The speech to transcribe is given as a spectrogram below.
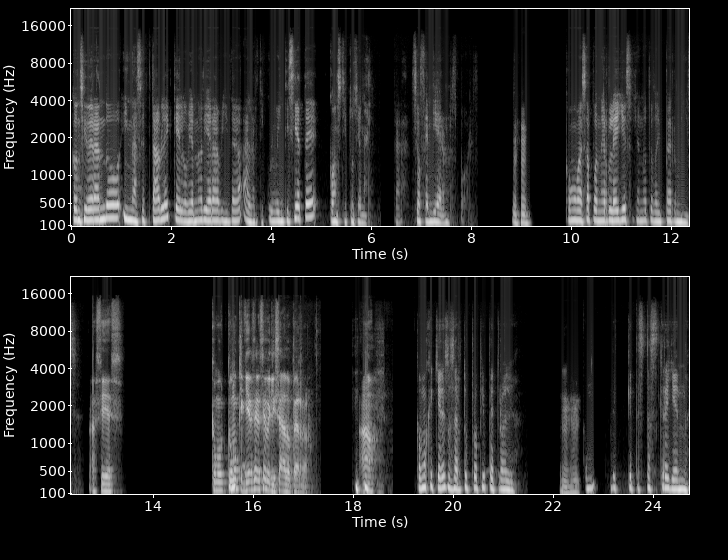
considerando inaceptable que el gobierno diera vida al artículo 27 constitucional. O sea, se ofendieron los pobres. ¿Cómo vas a poner leyes si yo no te doy permiso? Así es. ¿Cómo, cómo que quieres ser civilizado, perro? Ah. ¿Cómo que quieres usar tu propio petróleo? Ujú. ¿Cómo- ¿De qué te estás creyendo?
